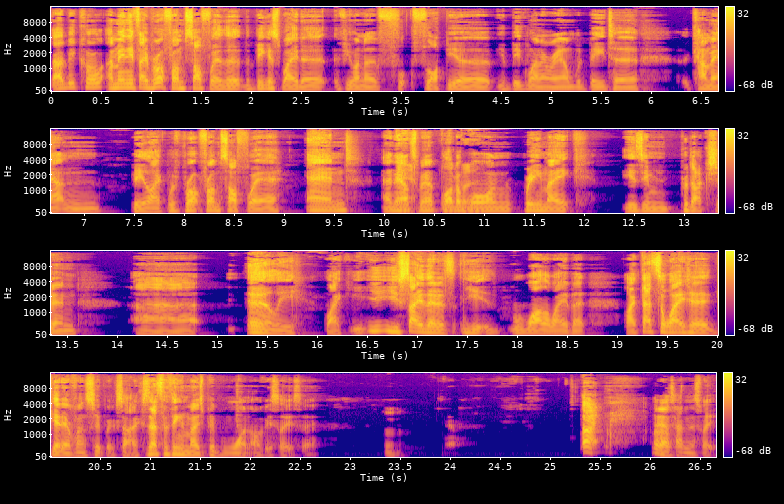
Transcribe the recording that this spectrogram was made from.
That'd be cool. I mean, if they brought FromSoftware, the, the biggest way to, if you want to fl- flop your, your big one around would be to come out and be like, we've brought FromSoftware and announcement, Yeah, Bloodborne remake is in production, uh, early. Like you, you say that it's a while away, but like that's a way to get everyone super excited because that's the thing most people want, obviously. So, Hmm. yeah. all right, what else happened this week?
